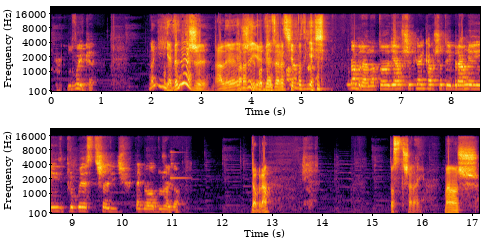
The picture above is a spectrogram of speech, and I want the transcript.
Dwójkę. No i jeden leży, ale Zaraz żyje, więc zaraz się podniesie. Dobra, no to ja przyklękam przy tej bramie i próbuję strzelić tego dużego. Dobra. To strzelaj. Masz.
